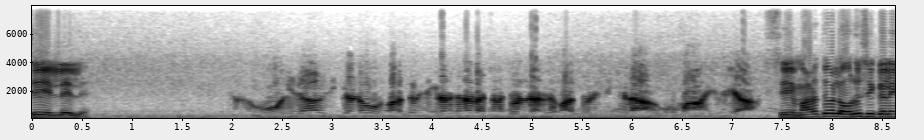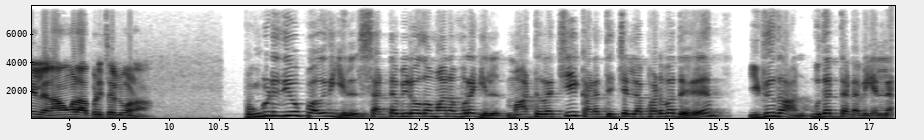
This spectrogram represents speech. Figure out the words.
சரி இல்லை இல்லை. சரி மடத்து வழியில் ஒரு சிக்கலும் இல்லை. நான் உங்களை அப்படி சொல்லுவேனா? புங்குடுதீவு பகுதியில் சட்டவிரோதமான முறையில் மாட்டிறைச்சி கடத்திச் செல்லப்படுவது இதுதான் முதற் தடவையல்ல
